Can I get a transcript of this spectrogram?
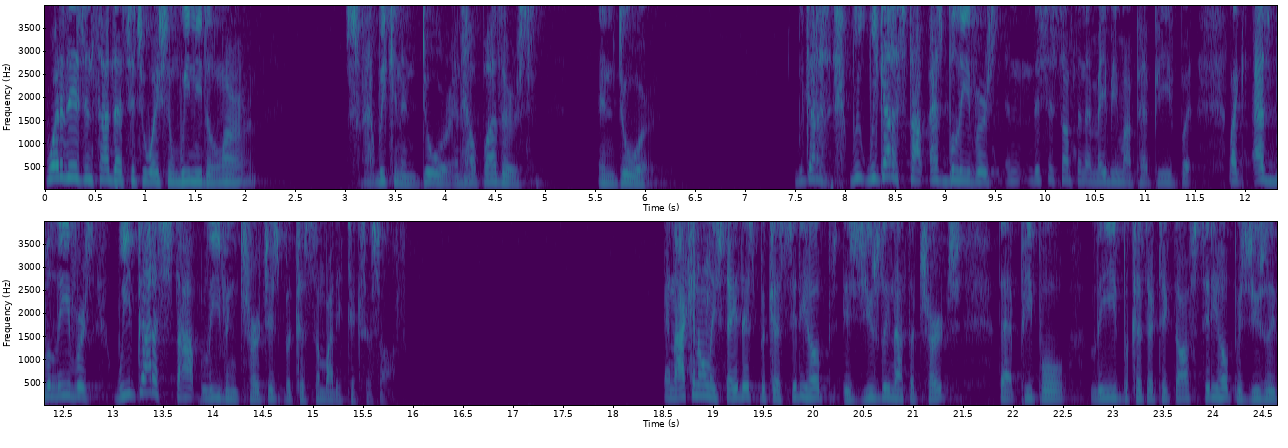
what it is inside that situation we need to learn so that we can endure and help others endure. We gotta, we, we gotta stop as believers, and this is something that may be my pet peeve, but like as believers, we've got to stop leaving churches because somebody ticks us off. And I can only say this because City Hope is usually not the church that people leave because they're ticked off. City Hope is usually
